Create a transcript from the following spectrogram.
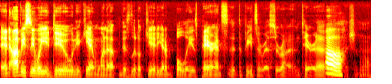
And obviously what you do when you can't one up this little kid, you gotta bully his parents at the pizza restaurant and tear it up. Oh. Which, well,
